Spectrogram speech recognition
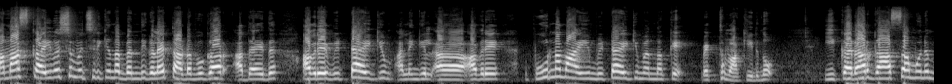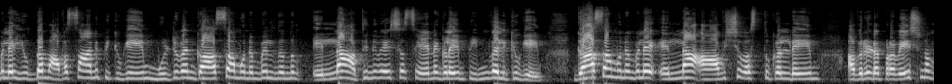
ഹമാസ് കൈവശം വെച്ചിരിക്കുന്ന ബന്ദികളെ തടവുകാർ അതായത് അവരെ വിട്ടയക്കും അല്ലെങ്കിൽ അവരെ പൂർണമായും വിട്ടയക്കുമെന്നൊക്കെ വ്യക്തമാക്കിയിരുന്നു. ഈ കരാർ ഗാസ മുനമ്പിലെ യുദ്ധം അവസാനിപ്പിക്കുകയും മുഴുവൻ ഗാസ മുനമ്പിൽ നിന്നും എല്ലാ അധിനിവേശ സേനകളെയും പിൻവലിക്കുകയും ഗാസ മുനമ്പിലെ എല്ലാ ആവശ്യ വസ്തുക്കളുടെയും അവരുടെ പ്രവേശനം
